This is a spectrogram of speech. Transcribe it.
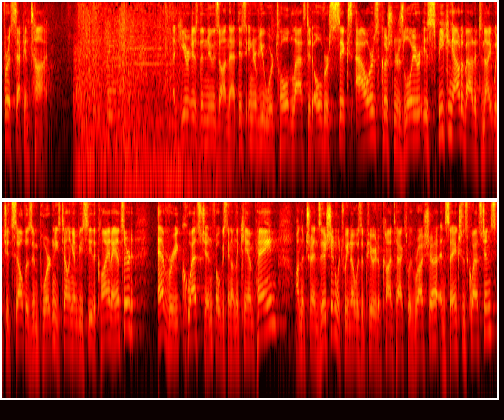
for a second time. And here is the news on that. This interview, we're told, lasted over six hours. Kushner's lawyer is speaking out about it tonight, which itself is important. He's telling NBC the client answered every question, focusing on the campaign, on the transition, which we know was a period of contacts with Russia, and sanctions questions.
